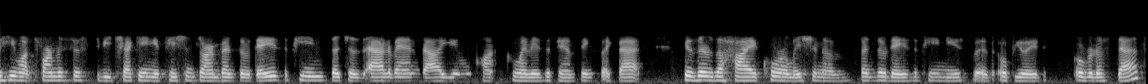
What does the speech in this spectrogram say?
he wants pharmacists to be checking if patients are on benzodiazepines such as Ativan, Valium, clonazepam, things like that, because there's a high correlation of benzodiazepine use with opioid overdose deaths.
